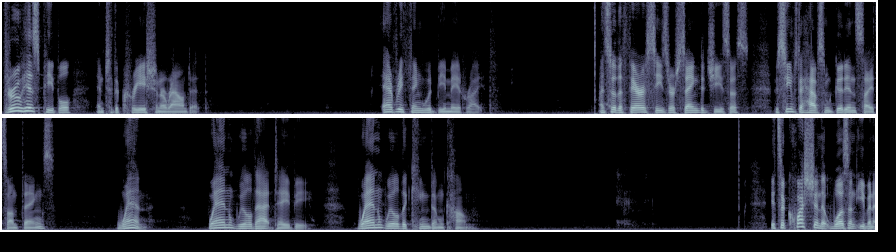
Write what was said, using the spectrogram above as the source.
through his people and to the creation around it. Everything would be made right. And so the Pharisees are saying to Jesus, who seems to have some good insights on things, when? When will that day be? When will the kingdom come? It's a question that wasn't even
